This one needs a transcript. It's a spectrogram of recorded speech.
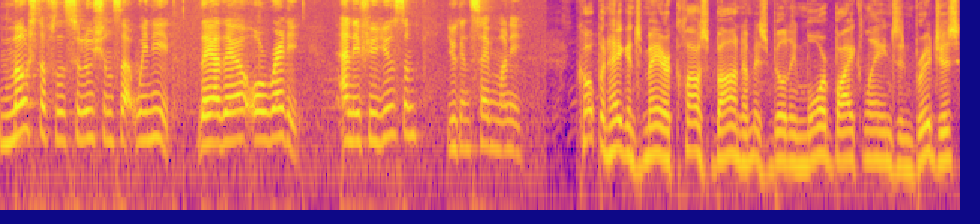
Most of the solutions that we need, they are there already. And if you use them, you can save money. Copenhagen's Mayor Klaus Bondam is building more bike lanes and bridges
